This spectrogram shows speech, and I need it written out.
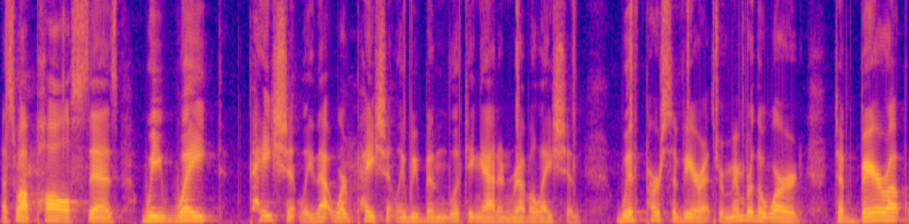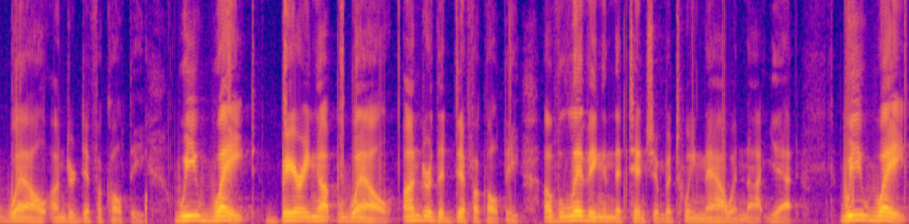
That's why Paul says we wait patiently. That word patiently we've been looking at in Revelation with perseverance. Remember the word to bear up well under difficulty. We wait, bearing up well under the difficulty of living in the tension between now and not yet. We wait,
